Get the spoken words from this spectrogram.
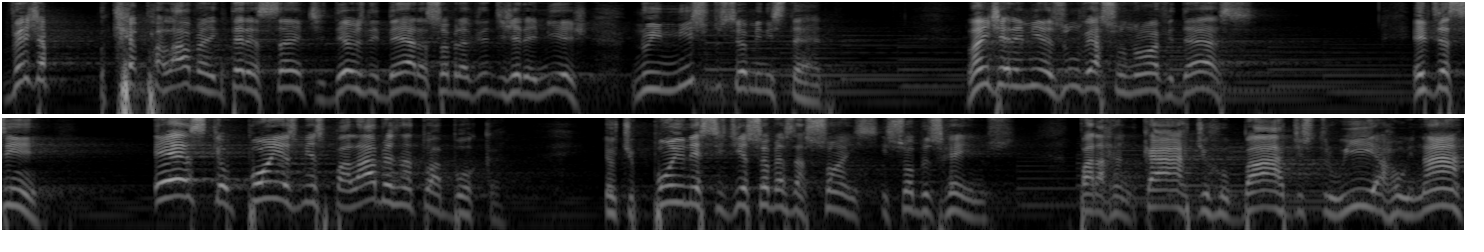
Veja que a palavra interessante, Deus libera sobre a vida de Jeremias no início do seu ministério. Lá em Jeremias 1, verso 9 e 10, ele diz assim: Eis que eu ponho as minhas palavras na tua boca, eu te ponho nesse dia sobre as nações e sobre os reinos para arrancar, derrubar, destruir, arruinar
